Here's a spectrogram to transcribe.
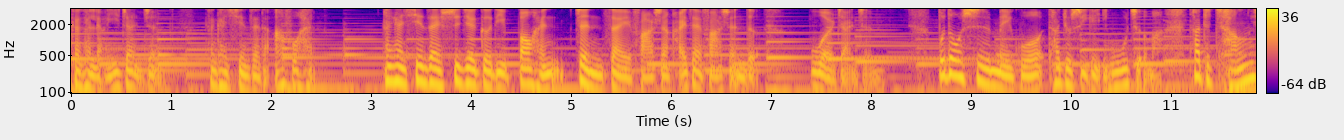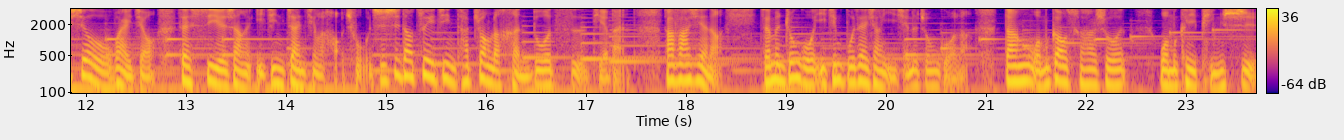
看看两伊战争，看看现在的阿富汗，看看现在世界各地，包含正在发生、还在发生的乌尔战争，不都是美国？他就是一个引武者嘛。他的长袖外交在事业上已经占尽了好处，只是到最近他撞了很多次铁板。他发现呢，咱们中国已经不再像以前的中国了。当我们告诉他说，我们可以平视。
